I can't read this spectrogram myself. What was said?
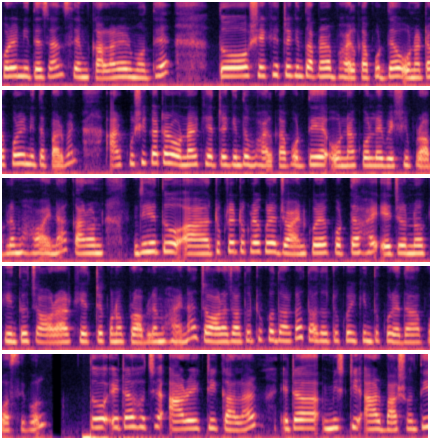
করে নিতে চান সেম কালারের মধ্যে, তো সেক্ষেত্রে কিন্তু আপনারা ভয়েল কাপড় দিয়ে ওনাটা করে নিতে পারবেন। আর কুশি কাটার ওনার ক্ষেত্রে কিন্তু ভয়েল কাপড় দিয়ে ওনা করলে বেশি প্রবলেম হয় না। কারণ যেহেতু টুকরা টুকরা করে জয়েন করে করতে হয়, এজন্য কিন্তু চওড়ার ক্ষেত্রে কোনো প্রবলেম হয় না। চওড়া যতটুকু দরকার, ততটুকুই কিন্তু করে দেওয়া পসিবল তো এটা হচ্ছে আরও একটি কালার। এটা মিষ্টি আর বাসন্তী,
